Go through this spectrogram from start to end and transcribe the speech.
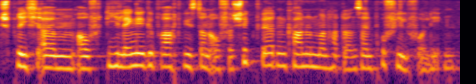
sprich ähm, auf die Länge gebracht, wie es dann auch verschickt werden kann und man hat dann sein Profil vorliegen.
